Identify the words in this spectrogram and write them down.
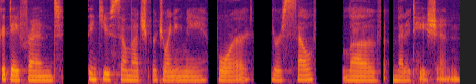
Good day, friend. Thank you so much for joining me for your self love meditation.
